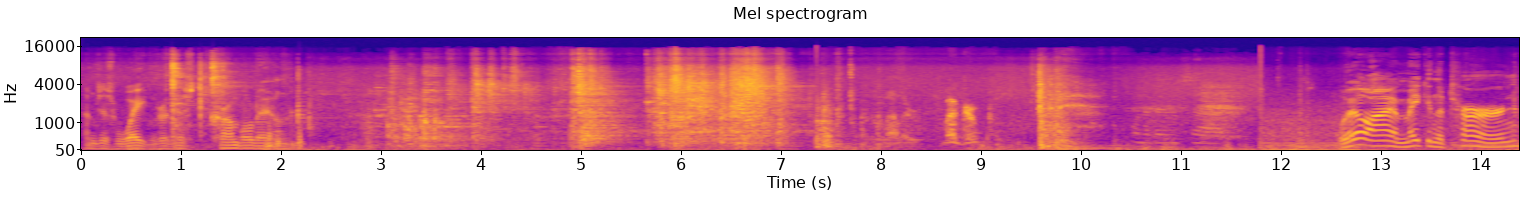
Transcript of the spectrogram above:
I'm just waiting for this to crumble down. Motherfucker. one of those, Well, I am making the turn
